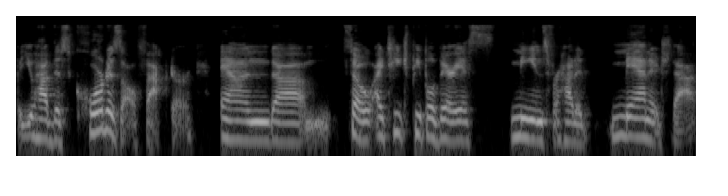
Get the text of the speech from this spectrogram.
But you have this cortisol factor. And um, so I teach people various means for how to manage that.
